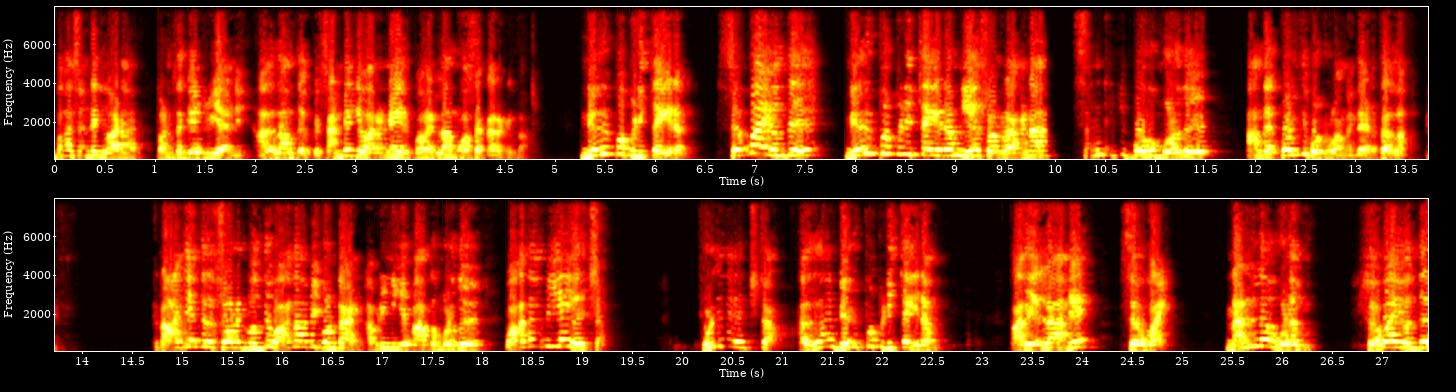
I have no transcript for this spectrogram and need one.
வா சண்டைக்கு வாடா. பணத்தை கேட்டுவியான்னு அதெல்லாம் இந்த சண்டைக்கு வரனே இருப்பவன் எல்லாம் மோசக்காரர்கள் தான். நெருப்பு பிடித்த இடம். செவ்வாய் வந்து நெருப்பு பிடித்த இடம் ஏன் சொல்றாங்கன்னா சண்டைக்கு போகும்பொழுது அங்க கொளுத்தி போட்டுருவாங்க இந்த இடத்தெல்லாம். ராஜேந்திர சோழன் வந்து வாதாபி கொண்டான் அப்படின்னு நீங்க பார்க்கும் பொழுது வாதாபியே எரிச்சான். ஃபுல்லா எரிச்சிட்டான். அதெல்லாம் நெருப்பு பிடித்த இடம். அது எல்லாமே செவ்வாய். நல்ல உணவு. செவ்வாய் வந்து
